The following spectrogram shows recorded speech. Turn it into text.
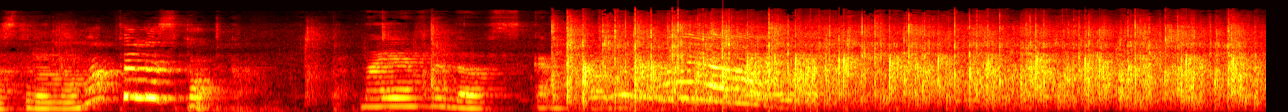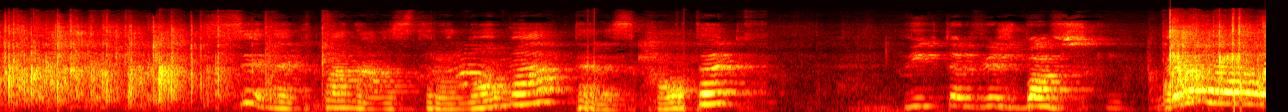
astronoma, teleskopka. Maja Żydowska. Synek pana astronoma, teleskopek. Wiktor Wierzbowski. Brawo!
